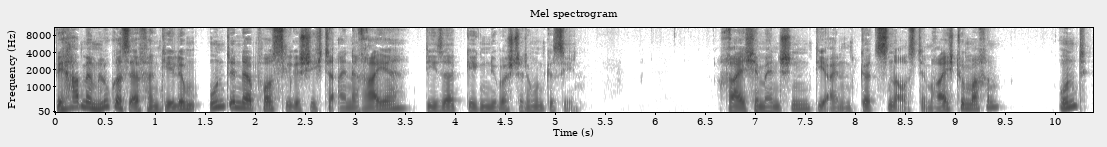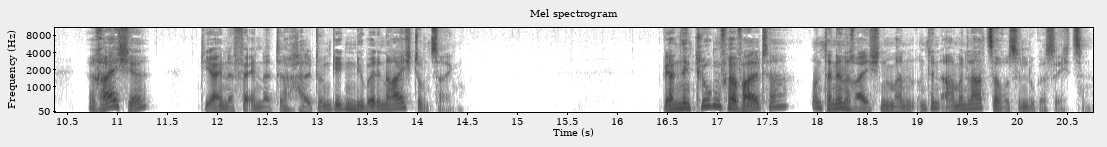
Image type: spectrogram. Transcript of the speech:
Wir haben im Lukasevangelium und in der Apostelgeschichte eine Reihe dieser Gegenüberstellungen gesehen. Reiche Menschen, die einen Götzen aus dem Reichtum machen, und Reiche, die eine veränderte Haltung gegenüber dem Reichtum zeigen. Wir haben den klugen Verwalter und dann den reichen Mann und den armen Lazarus in Lukas 16.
